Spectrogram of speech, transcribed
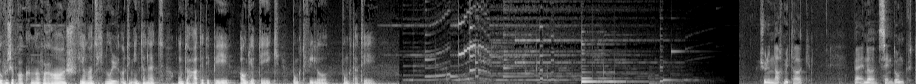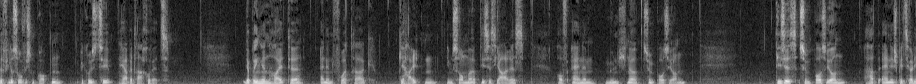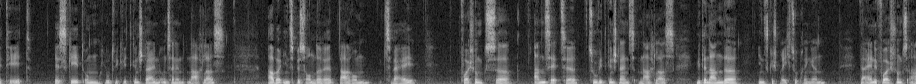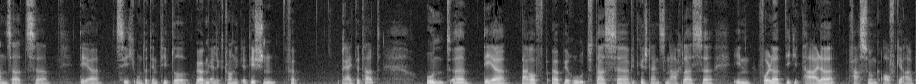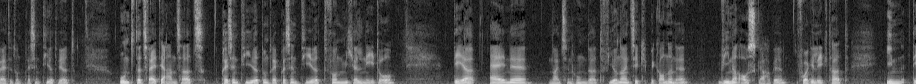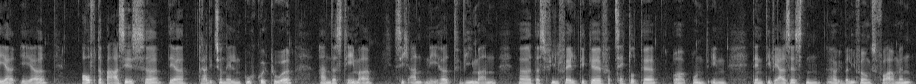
Philosophische Brocken auf Orange 94.0 und im Internet unter http://audiothek.philo.at. Schönen Nachmittag. Bei einer Sendung der Philosophischen Brocken begrüßt Sie Herbert Rachowitz. Wir bringen heute einen Vortrag, gehalten im Sommer dieses Jahres, auf einem Münchner Symposion. Dieses Symposion hat eine Spezialität. Es geht um Ludwig Wittgenstein und seinen Nachlass, aber insbesondere darum, zwei Forschungsansätze zu Wittgensteins Nachlass miteinander ins Gespräch zu bringen. Der eine Forschungsansatz, der sich unter dem Titel Bergen Electronic Edition verbreitet hat und äh, der darauf äh, beruht, dass äh, Wittgensteins Nachlass äh, in voller digitaler Fassung aufgearbeitet und präsentiert wird. Und der zweite Ansatz, präsentiert und repräsentiert von Michael Nedo, der eine 1994 begonnene Wiener Ausgabe vorgelegt hat, in der er auf der Basis äh, der traditionellen Buchkultur an das Thema sich annähert, wie man äh, das vielfältige, verzettelte äh, und in den diversesten Überlieferungsformen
